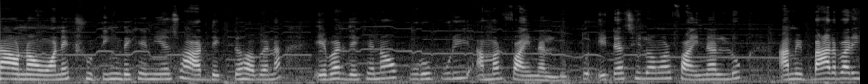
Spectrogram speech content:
নাও নাও, অনেক শুটিং দেখে নিয়েছো, আর দেখতে হবে না। এবার দেখে নাও পুরোপুরি আমার ফাইনাল লুক তো এটা ছিল আমার ফাইনাল লুক আমি বারবারই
